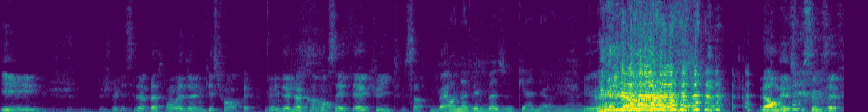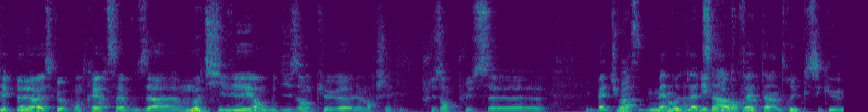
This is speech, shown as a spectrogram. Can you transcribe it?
Et je, vais laisser la place pour ma deuxième question après. Mais déjà, comment ça a été accueilli tout ça Bah, On avait le bazooka derrière. Non, mais est-ce que ça vous a fait peur? Est-ce qu'au contraire, ça vous a motivé en vous disant que euh, le marché était de plus en plus. euh, Bah, tu Ouais, vois, même au-delà de ça, en quoi. fait, t'as un truc, c'est que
